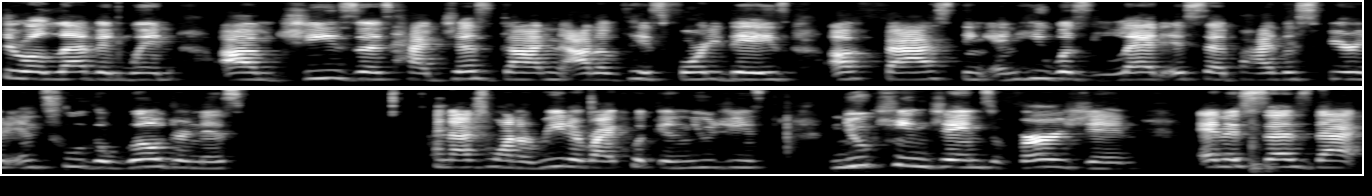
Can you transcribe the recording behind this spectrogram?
through 11 when um, Jesus had just gotten out of his 40 days of fasting and he was led, it said, by the Spirit into the wilderness and I just want to read it right quick in New, New King James Version. And it says that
